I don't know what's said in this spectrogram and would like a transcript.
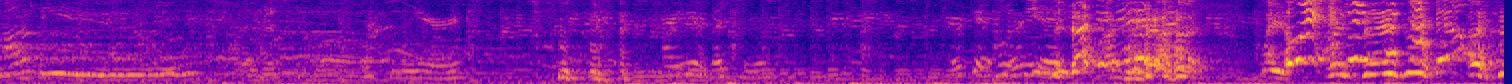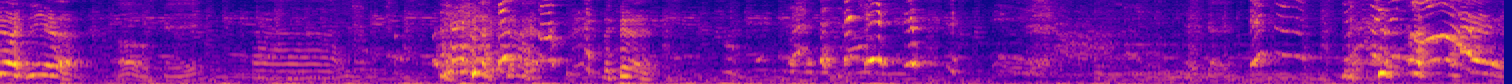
Hard of you. A vegetable. That's weird. Are you a vegetable? Work it. Work it. wait, Wait, I wait, can't- seriously? I have no idea. Oh, okay. Uh, Okay. It's hard.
